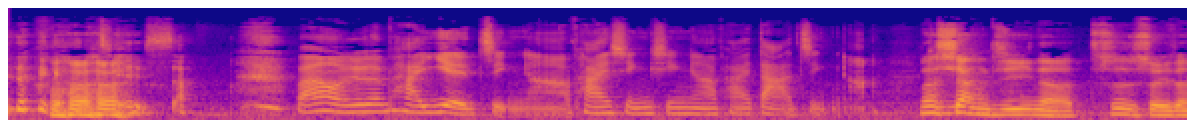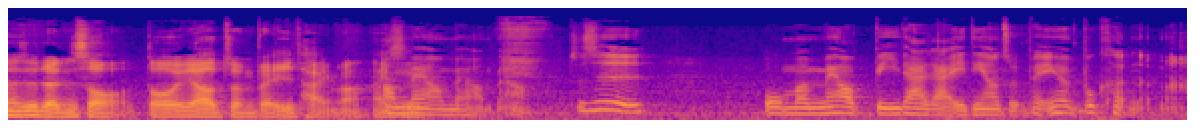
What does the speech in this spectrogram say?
再给你介绍。反正我就在拍夜景啊，拍星星啊，拍大景啊。那相机呢？是所以真的是人手都要准备一台吗？还哦，是没有没有没有，就是我们没有逼大家一定要准备，因为不可能嘛。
